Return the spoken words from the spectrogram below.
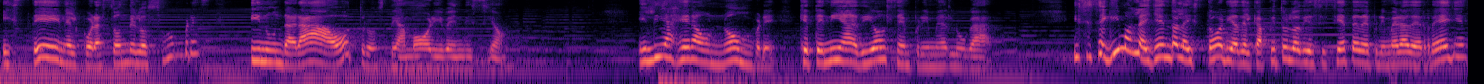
esté en el corazón de los hombres, inundará a otros de amor y bendición. Elías era un hombre que tenía a Dios en primer lugar. Y si seguimos leyendo la historia del capítulo 17 de Primera de Reyes,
